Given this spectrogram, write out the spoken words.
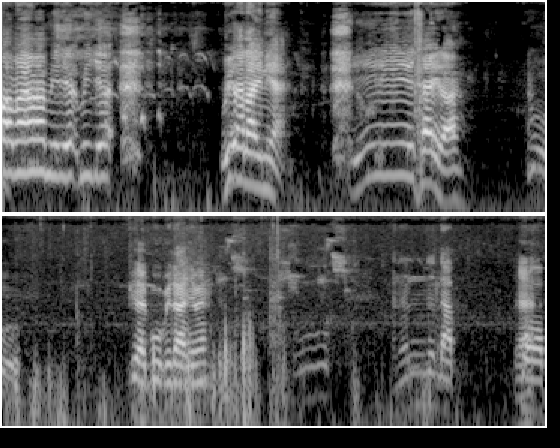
เอามามามีเยอะ มีเยอะวิอะไรเนี่ยอีใช่เหรอโอ้พี่ไอ้บูไม่ได้ใช่ไหมอันนั้นระดับนะปอบ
